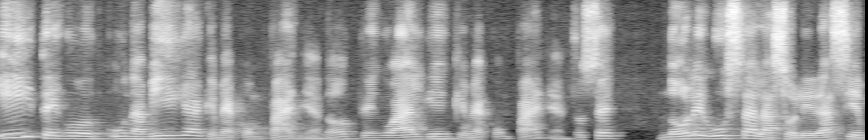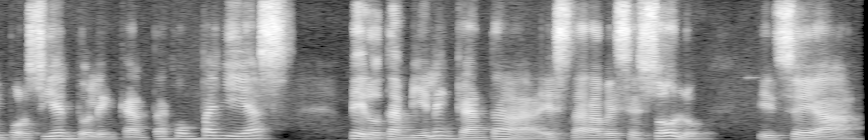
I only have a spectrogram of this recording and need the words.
y tengo una amiga que me acompaña, ¿no? Tengo alguien que me acompaña. Entonces, no le gusta la soledad 100%, le encanta compañías, pero también le encanta estar a veces solo, irse a,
